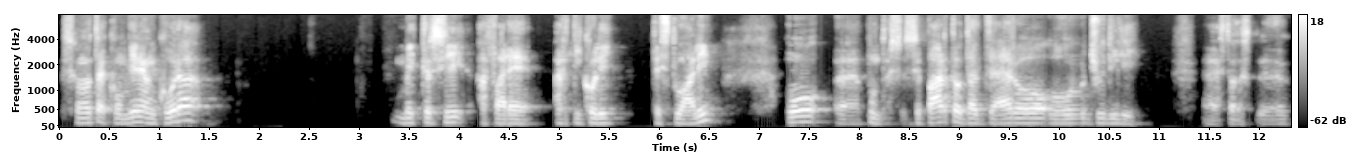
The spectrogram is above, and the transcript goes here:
secondo te conviene ancora mettersi a fare articoli testuali o eh, appunto se parto da zero o giù di lì, eh, sto, eh,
